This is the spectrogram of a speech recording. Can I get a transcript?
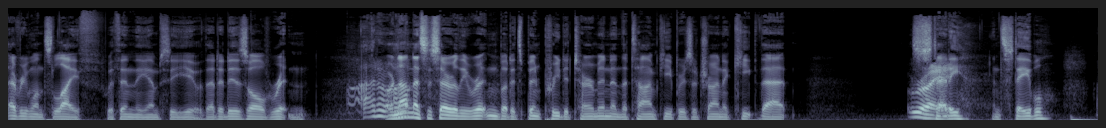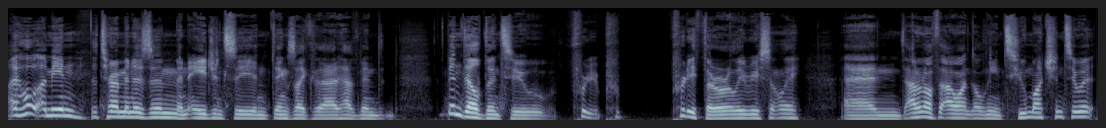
everyone's life within the MCU that it is all written I don't or not necessarily written but it's been predetermined and the timekeepers are trying to keep that right. steady and stable I hope. I mean, determinism and agency and things like that have been been delved into pretty pr- pretty thoroughly recently. And I don't know if I want to lean too much into it.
